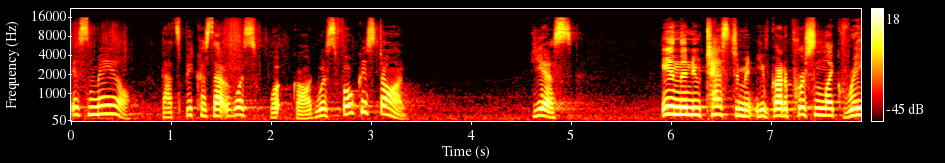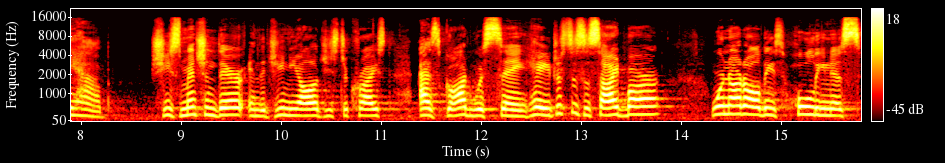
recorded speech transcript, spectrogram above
is male. That's because that was what God was focused on. Yes, in the New Testament, you've got a person like Rahab She's mentioned there in the genealogies to Christ as God was saying, hey, just as a sidebar, we're not all these holiness,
